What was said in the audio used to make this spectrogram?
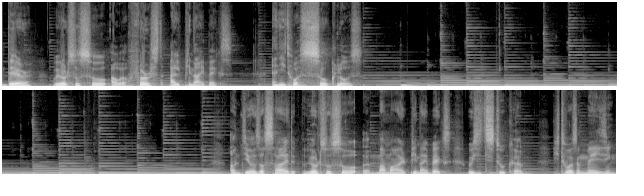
There, we also saw our first Alpine Ibex, and it was so close. On the other side, we also saw a Mama Alpine Ibex with its two cubs. It was amazing.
